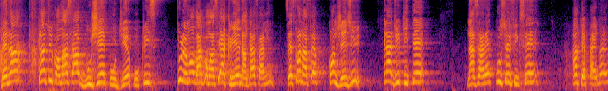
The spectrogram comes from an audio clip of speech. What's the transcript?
Maintenant, quand tu commences à bouger pour Dieu, pour Christ, tout le monde va commencer à crier dans ta famille. C'est ce qu'on a fait contre Jésus. Il a dû quitter Nazareth pour se fixer en Capernaum.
